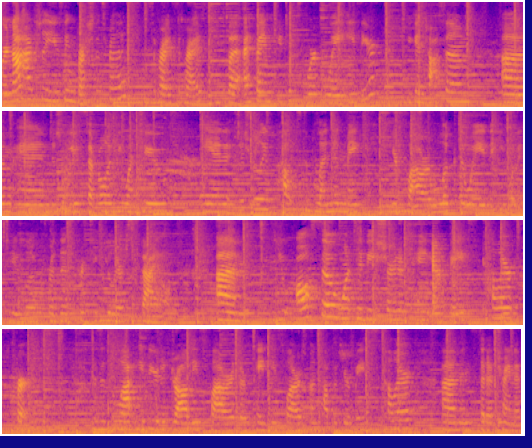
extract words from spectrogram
we're not actually using brushes for this, surprise, surprise, but I find Q-tips work way easier. You can toss them um, and just use several if you want to, and it just really helps to blend and make your flower look the way that you want it to look for this particular style. Um, you also want to be sure to paint your base color first because it's a lot easier to draw these flowers or paint these flowers on top of your base color um, instead of trying to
